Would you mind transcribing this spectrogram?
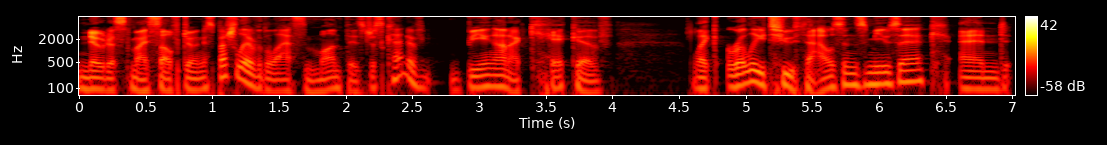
noticed myself doing especially over the last month is just kind of being on a kick of like early 2000s music and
